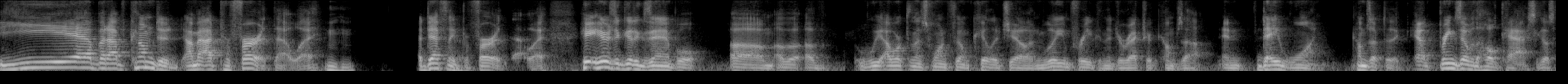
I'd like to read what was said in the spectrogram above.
Yeah, but I've come to. I mean, I prefer it that way. hmm I definitely prefer it that way. Here, here's a good example um, of, of we. I worked on this one film, Killer Joe, and William Friedkin, the director, comes up and day one comes up to the uh, brings over the whole cast. He goes,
